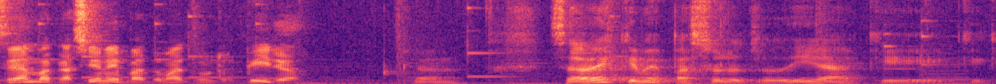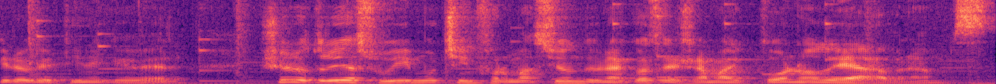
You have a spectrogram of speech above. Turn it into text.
te dan vacaciones para tomarte un respiro. Claro. ¿Sabés qué me pasó el otro día? Que, que creo que tiene que ver. Yo el otro día subí mucha información de una cosa que se llama el cono de Abrams.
